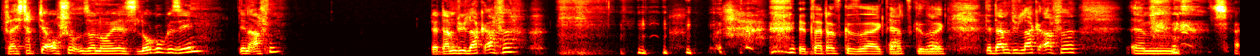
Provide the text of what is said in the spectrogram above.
Vielleicht habt ihr auch schon unser neues Logo gesehen, den Affen. Der Dame du Lac Affe. Jetzt hat er es gesagt, er hat es gesagt. Der Dame du Lac Affe. Ähm, Scheiße.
